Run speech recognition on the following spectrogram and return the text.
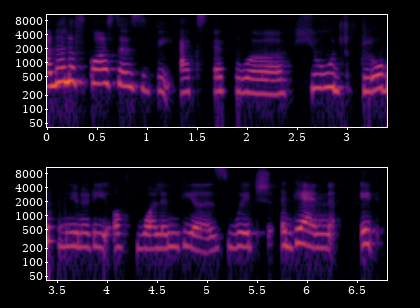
And then, of course, there's the access to a huge global community of volunteers, which again, it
